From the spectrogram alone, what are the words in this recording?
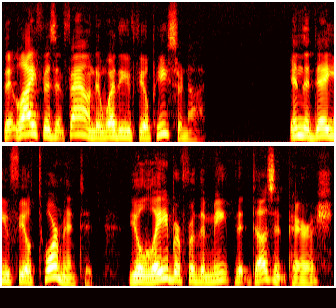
that life isn't found in whether you feel peace or not, in the day you feel tormented, you'll labor for the meat that doesn't perish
